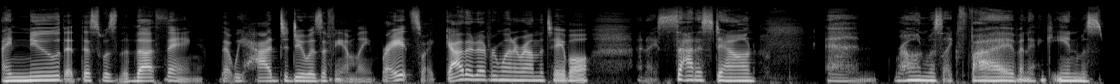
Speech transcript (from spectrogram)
I knew that this was the thing that we had to do as a family, right? So I gathered everyone around the table and I sat us down. And Rowan was like five, and I think Ian was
